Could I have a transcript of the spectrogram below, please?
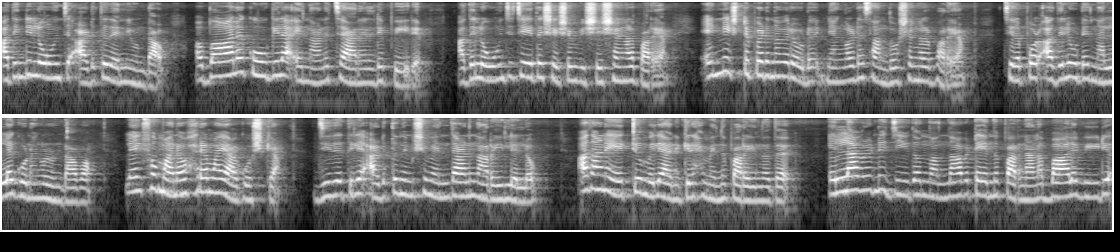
അതിന്റെ ലോഞ്ച് അടുത്ത് തന്നെ ഉണ്ടാവും. ബാലകോകില എന്നാണ് ചാനലിന്റെ പേര്. അത് ലോഞ്ച് ചെയ്ത ശേഷം വിശേഷങ്ങൾ പറയാം. എന്നെ ഇഷ്ടപ്പെടുന്നവരോട് ഞങ്ങളുടെ സന്തോഷങ്ങൾ പറയാം. ചിലപ്പോൾ അതിലൂടെ നല്ല ഗുണങ്ങൾ ഉണ്ടാവാം. ലൈഫ് മനോഹരമായി ആഘോഷിക്കാം. ജീവിതത്തിലെ അടുത്ത നിമിഷം എന്താണെന്ന് അറിയില്ലല്ലോ. അതാണ് ഏറ്റവും വലിയ അനുഗ്രഹം എന്ന് പറയുന്നത്. എല്ലാവരുടെയും ജീവിതം നന്നാവട്ടെ എന്ന് പറഞ്ഞാണ് ബാല വീഡിയോ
